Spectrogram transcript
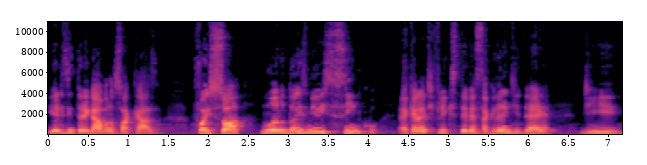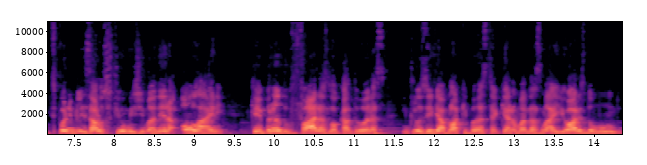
e eles entregavam na sua casa. Foi só no ano 2005 é que a Netflix teve essa grande ideia de disponibilizar os filmes de maneira online, quebrando várias locadoras, inclusive a Blockbuster, que era uma das maiores do mundo.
